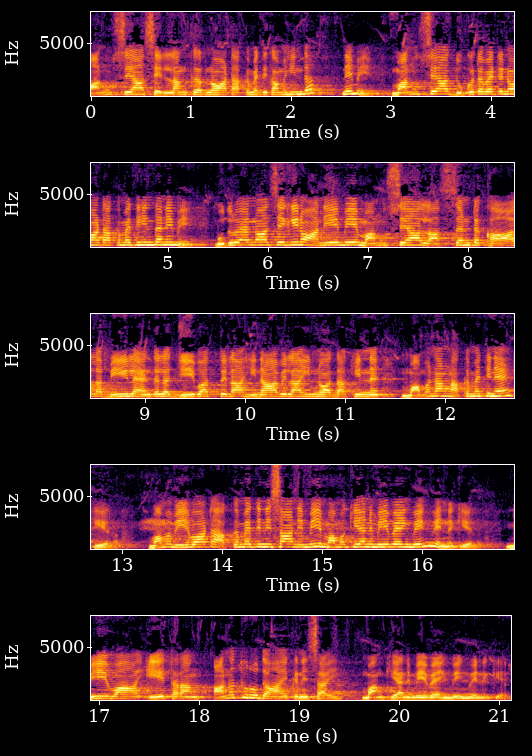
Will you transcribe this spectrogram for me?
මිනිස්සයා සෙල්ලම් කරනවාට අකමැතිකම හින්දා නෙමෙයි. මිනිස්සයා දුකට වැටෙනවාට අකමැති හින්දා නෙමෙයි. බුදුරජාණන් වහන්සේ කියනවා අනේ මේ මිනිස්සයා ලස්සන්ට කාලා බීලා ඇඳලා ජීවත් වෙලා hina වෙලා ඉන්නවා දකින්න මම නම් අකමැති නෑ කියලා. මම මේවාට අකමැති නිසා නෙමේ මම කියන්නේ මේවයින් වෙන් වෙන්න කියලා. මේවා ඒ තරම් අනතුරුදායක නිසායි මං කියන්නේ මේවයින් වෙන් වෙන්න කියලා.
